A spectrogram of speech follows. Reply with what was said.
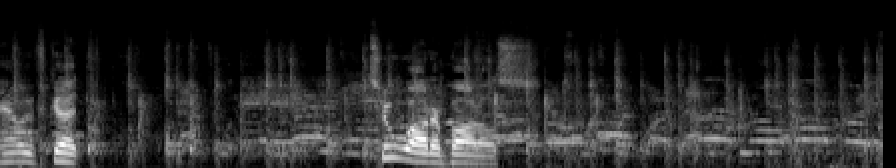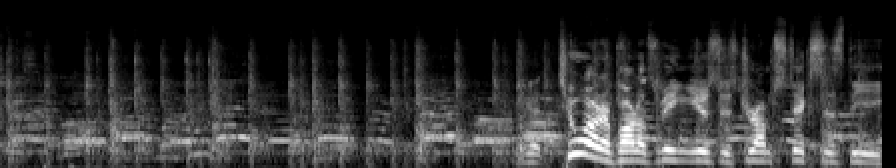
Now we've got two water bottles. Two water bottles being used as drumsticks as the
